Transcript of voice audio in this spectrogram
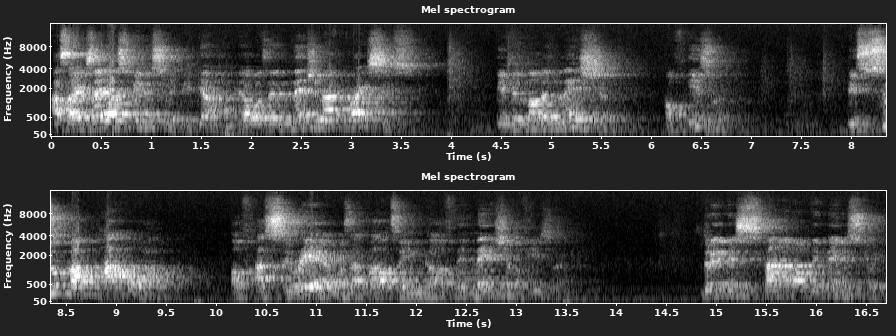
As Isaiah's ministry began, there was a national crisis in the northern nation of Israel. The superpower of Assyria was about to engulf the nation of Israel during the span of the ministry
